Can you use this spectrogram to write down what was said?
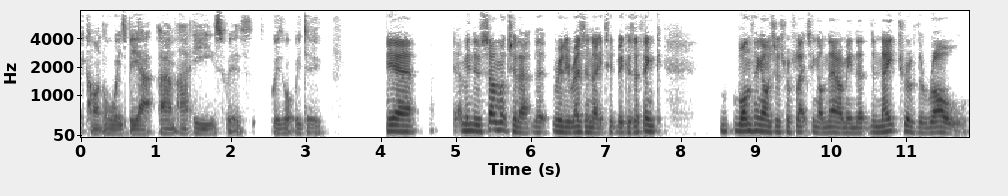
we can't always be at um, at ease with with what we do. Yeah, I mean, there's so much of that that really resonated because I think one thing I was just reflecting on there. I mean, that the nature of the role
